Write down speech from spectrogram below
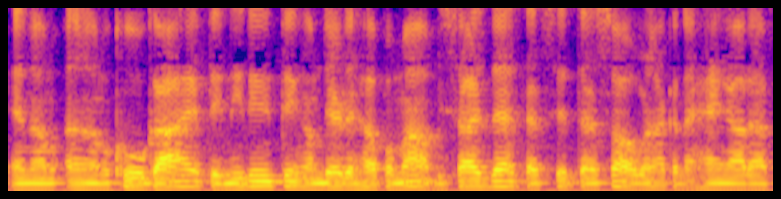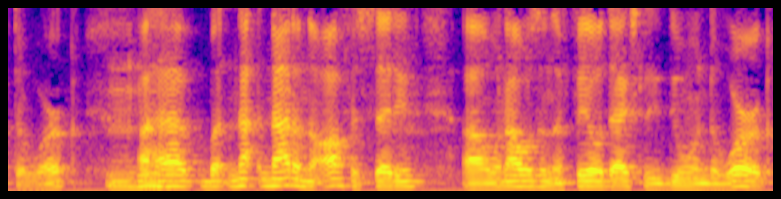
and I'm and I'm a cool guy. If they need anything, I'm there to help them out. Besides that, that's it. That's all. We're not gonna hang out after work. I have, but not not in the office setting. Uh, when I was in the field, actually doing the work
